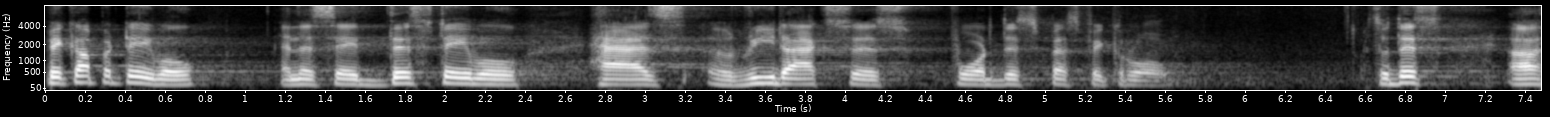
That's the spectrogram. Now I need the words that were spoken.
pick up a table, and then say this table has read access for this specific role. So this uh,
